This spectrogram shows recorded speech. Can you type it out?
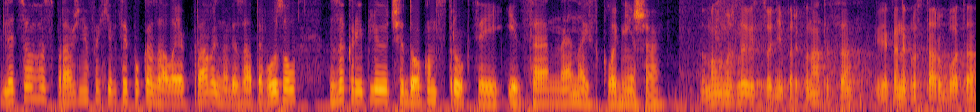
Для цього справжні фахівці показали, як правильно в'язати вузол, закріплюючи до конструкції, і це не найскладніше. Ви мали можливість сьогодні переконатися, яка непроста робота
